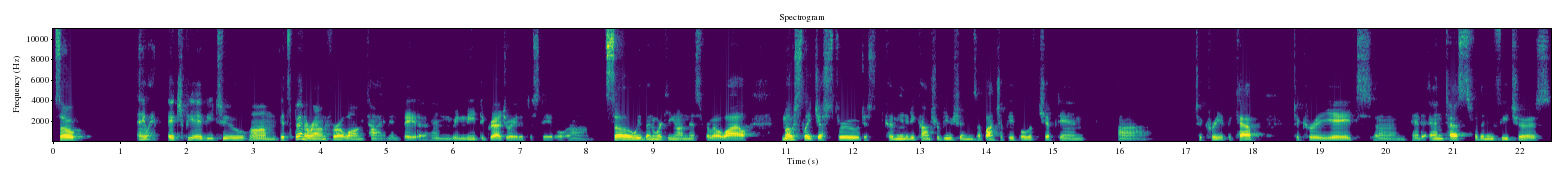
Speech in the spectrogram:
So anyway, HPA v2, um, it's been around for a long time in beta, and we need to graduate it to stable. Um, so we've been working on this for a little while mostly just through just community contributions. A bunch of people have chipped in uh, to create the cap, to create um, end-to-end tests for the new features,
